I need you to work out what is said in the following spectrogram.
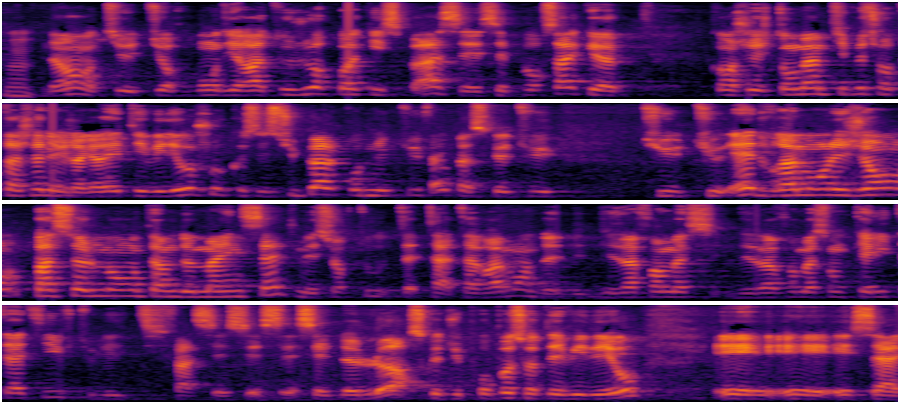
Mm. Non, tu, tu, rebondiras toujours quoi qu'il se passe. Et c'est pour ça que quand j'ai tombé un petit peu sur ta chaîne et que j'ai regardé tes vidéos, je trouve que c'est super le contenu que tu fais parce que tu tu, aides vraiment les gens, pas seulement en termes de mindset, mais surtout, tu as, vraiment des, informations, des informations qualitatives. c'est de l'or ce que tu proposes sur tes vidéos et, ça,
